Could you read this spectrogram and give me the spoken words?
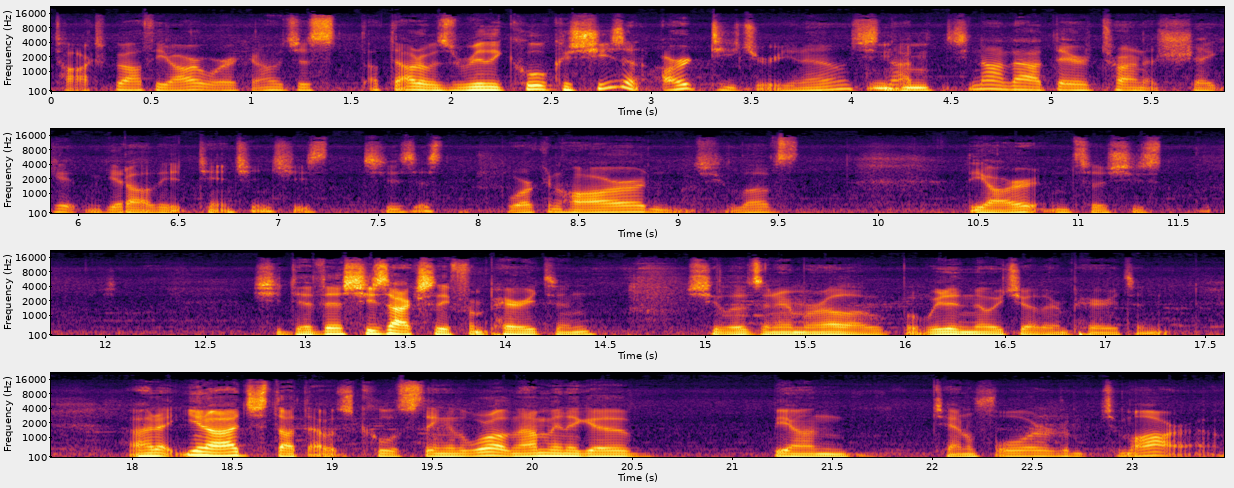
talked about the artwork. And I was just, I thought it was really cool because she's an art teacher. You know, she's Mhm. not, she's not out there trying to shake it and get all the attention. She's, she's just working hard, and she loves the art, and so she's, she did this. She's actually from Perryton. She lives in Amarillo, but we didn't know each other in Perryton. I, you know, I just thought that was the coolest thing in the world, and I'm gonna go be on Channel Four tomorrow tomorrow.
